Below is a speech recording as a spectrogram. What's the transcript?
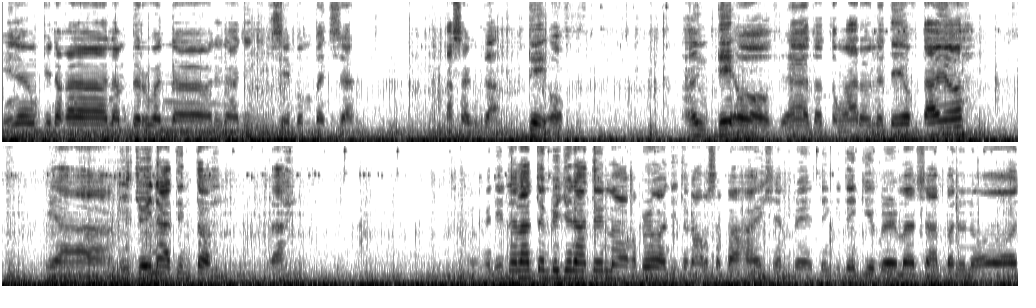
Yun ang pinaka number one na ano natin dito sa ibang bansa. Kasangga, day off. Ang day off. Yeah, tatlong araw na day off tayo. Kaya enjoy natin to. Diba? Ganito lang itong video natin mga kabro. Andito na ako sa bahay. Siyempre, thank you, thank you very much sa panonood.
